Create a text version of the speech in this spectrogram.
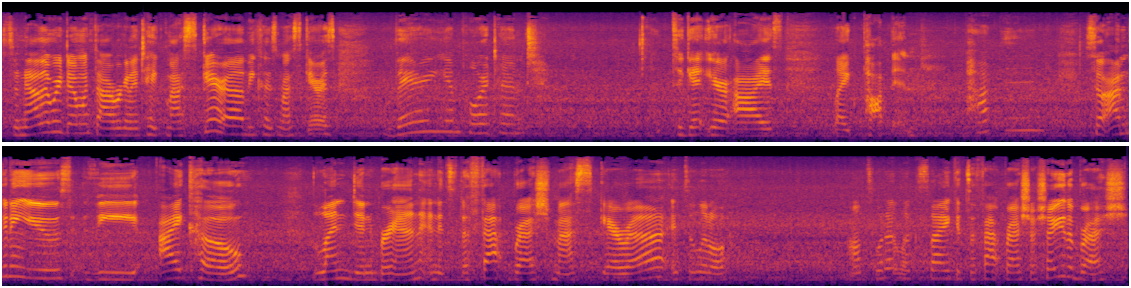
so now that we're done with that, we're gonna take mascara because mascara is very important to get your eyes like popping. Popping. So I'm gonna use the Eyeko London brand and it's the Fat Brush Mascara. It's a little, that's what it looks like. It's a fat brush. I'll show you the brush.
